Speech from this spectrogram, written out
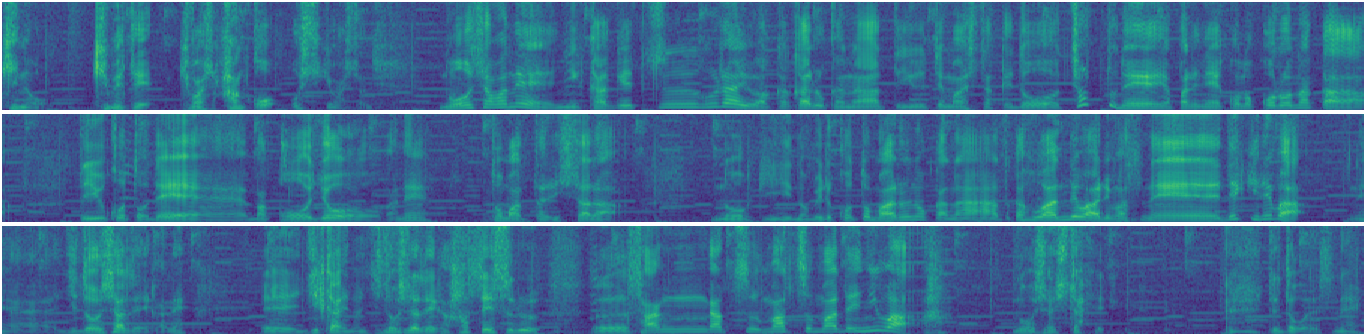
昨日決めてきました。ハンコ押してきましたね。納車はね2ヶ月ぐらいはかかるかなって言うてましたけどちょっとねやっぱりねこのコロナ禍っていうことで、まあ、工場がね止まったりしたら納期伸びることもあるのかなとか不安ではありますね。できれば、ね、自動車税がね、えー、次回の自動車税が発生する3月末までには 納車したい。っていうとこですね。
